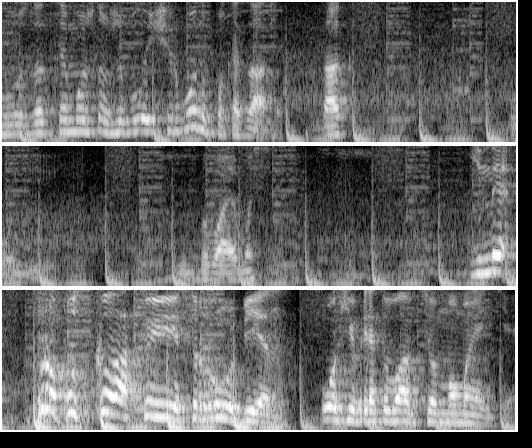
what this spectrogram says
Ну за це можна вже було і червону показати. Так. Ой. Відбиваємось. І не пропускати Трубін! Ох, і врятував в цьому моменті.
